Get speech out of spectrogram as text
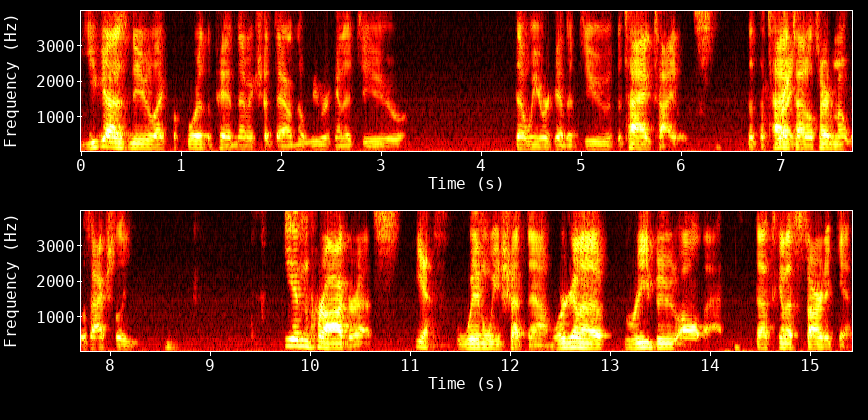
you guys knew like before the pandemic shut down that we were going to do that we were going to do the tag titles. That the tag Right. title tournament was actually in progress Yes. when we shut down. We're going to reboot all that. That's going to start again.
